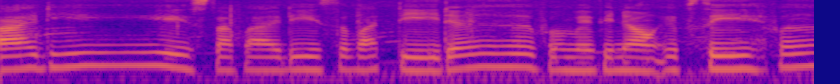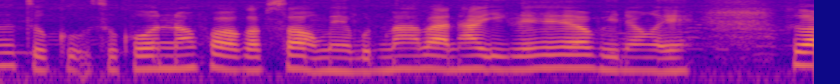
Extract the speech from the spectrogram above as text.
บายดีสบายดีสวัสดีเด้อพ่อแม่พี่น้อง FC เพื่อสุกุสุคนเนาะพ่อกับซ่องแม่บุญมาบ้านเฮาอีกแล้วพี่น้องเอยเพื่อ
